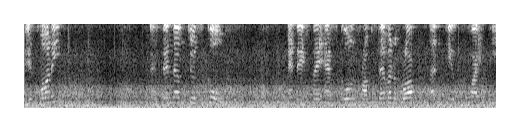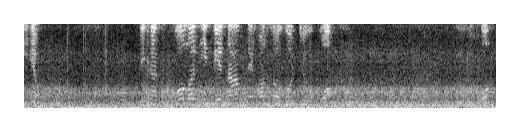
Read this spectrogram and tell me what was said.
this morning, I send them to school, and they stay at school from 7 o'clock until 5 p.m. Because women in Vietnam, they also go to work. Wo-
